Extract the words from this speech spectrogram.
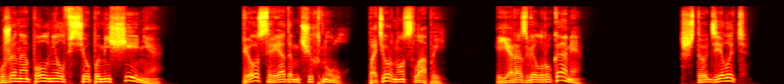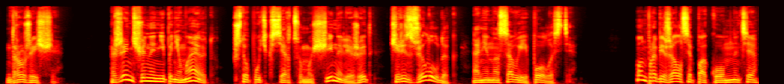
уже наполнил все помещение. Пес рядом чихнул, потер нос лапой. Я развел руками. Что делать, дружище? Женщины не понимают, что путь к сердцу мужчины лежит через желудок, а не носовые полости. Он пробежался по комнате,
